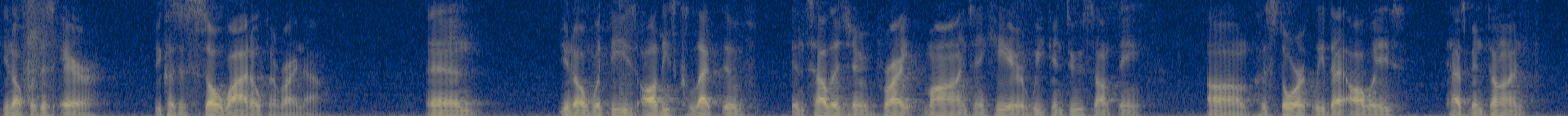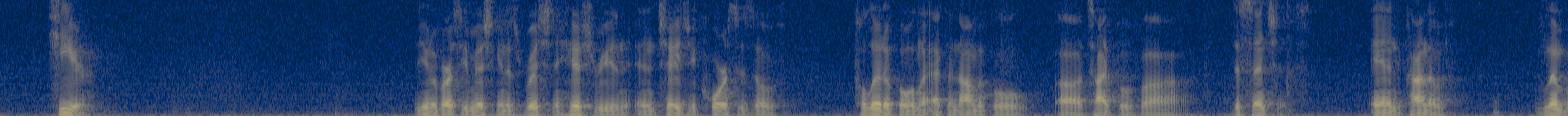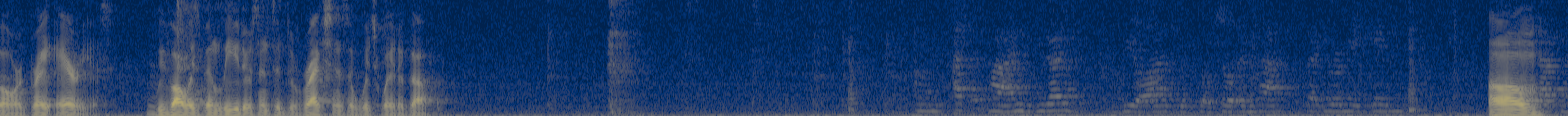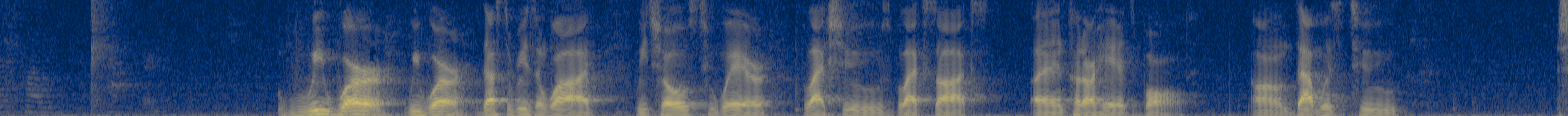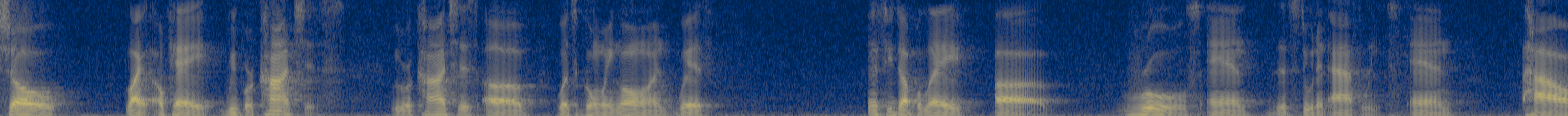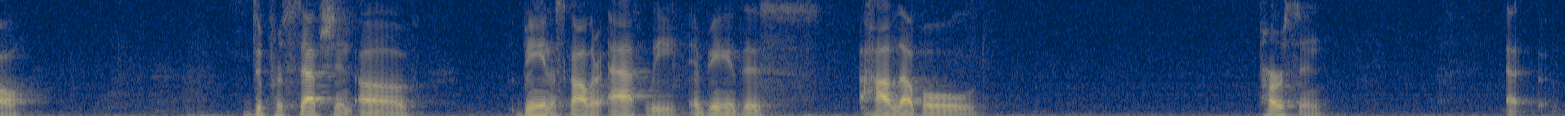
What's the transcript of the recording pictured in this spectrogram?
you know, for this era, because it's so wide open right now. And, you know, with these, all these collective intelligent, bright minds in here, we can do something um, historically that always has been done here. The University of Michigan is rich in history and, and changing courses of political and economical uh, type of uh, dissensions and kind of limbo or gray areas. We've always been leaders into directions of which way to go. Um, we were, we were. That's the reason why we chose to wear black shoes, black socks, and cut our heads bald. Um, that was to show, like, okay, we were conscious. We were conscious of what's going on with NCAA uh, rules and the student athletes and how the perception of being a scholar athlete and being this high level person uh,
